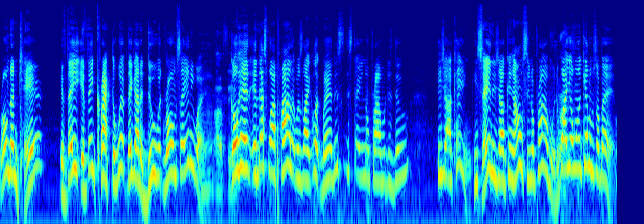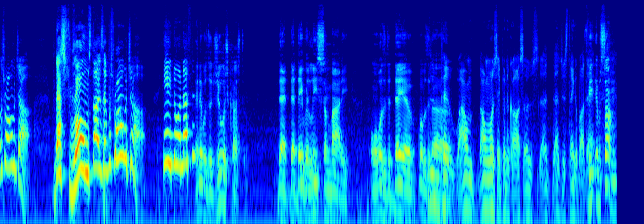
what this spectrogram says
Rome doesn't care if they if they crack the whip. They got to do what Rome say anyway. Mm, fear. Go ahead, and that's why Pilate was like, "Look, man, this this ain't no problem with this dude. He's y'all king. He's saying he's y'all king. I don't see no problem with it. Why y'all want to kill him so bad? What's wrong with y'all? That's Rome's thought. He's like, what's wrong with y'all? He ain't doing nothing. And it was a Jewish custom that that they released somebody on was it the day of what was it? Uh, I don't, I don't want to say Pentecost. I, was, I, I just think about that. it was something.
